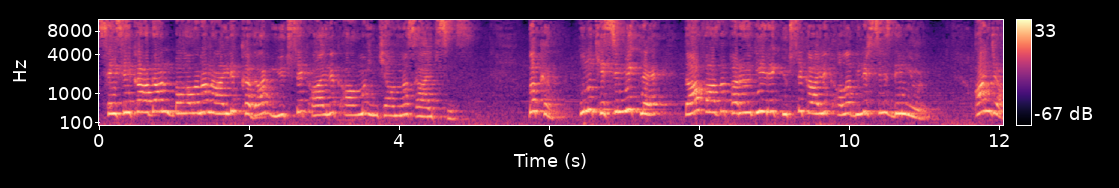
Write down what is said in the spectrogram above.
SSK'dan bağlanan aylık kadar yüksek aylık alma imkanına sahipsiniz. Bakın bunu kesinlikle daha fazla para ödeyerek yüksek aylık alabilirsiniz demiyorum. Ancak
